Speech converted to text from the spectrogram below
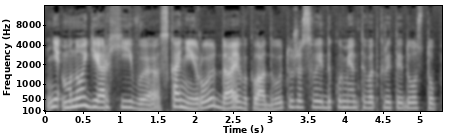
Не, многие архивы сканируют, да, и выкладывают уже свои документы в открытый доступ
